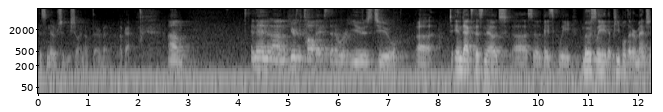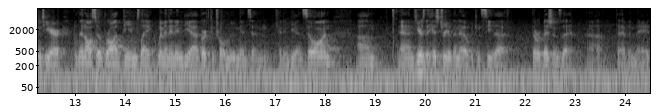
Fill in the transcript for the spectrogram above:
this note should be showing up there, but okay. And then um, here's the topics that were used to, uh, to index this note. Uh, so basically, mostly the people that are mentioned here, but then also broad themes like women in India, birth control movement in, in India, and so on. Um, and here's the history of the note. We can see the, the revisions that, uh, that have been made.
